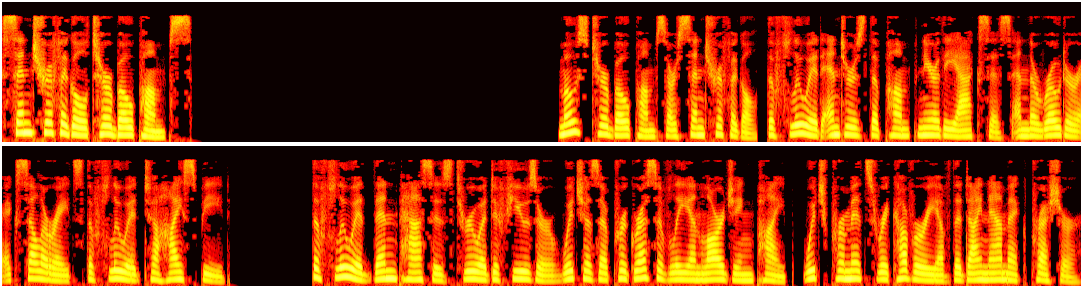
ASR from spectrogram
Centrifugal turbopumps Most turbopumps are centrifugal, the fluid enters the pump near the axis and the rotor accelerates the fluid to high speed. The fluid then passes through a diffuser which is a progressively enlarging pipe, which permits recovery of the dynamic pressure.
